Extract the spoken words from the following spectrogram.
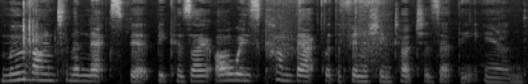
move on to the next bit because I always come back with the finishing touches at the end.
